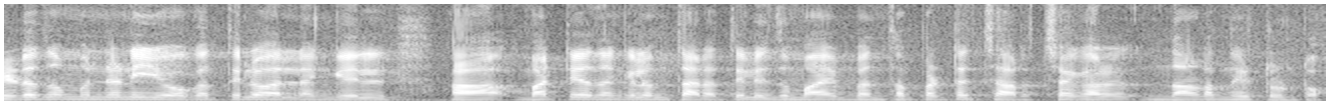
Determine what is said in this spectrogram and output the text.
ഇടതുമുന്നണി യോഗത്തിലോ അല്ലെങ്കിൽ മറ്റേതെങ്കിലും തരത്തിൽ ഇതുമായി ബന്ധപ്പെട്ട ചർച്ചകൾ നടന്നിട്ടുണ്ടോ?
